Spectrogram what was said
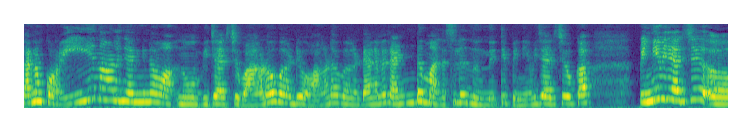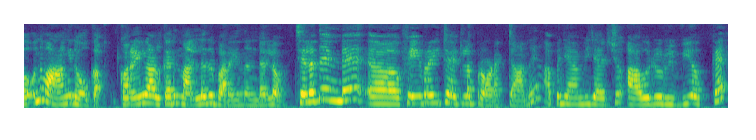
കാരണം കുറേ നാൾ ഞാൻ ഇങ്ങനെ നോ- വിചാരിച്ചു വാങ്ങണോ വേണ്ടിയോ വാങ്ങണോ വേണ്ടോ അങ്ങനെ രണ്ട് മനസ്സിൽ നിന്നിട്ട് പിന്നെ വിചാരിച്ചു നോക്കാം. പിന്നെ വിചാരിച്ച് ഒന്ന് വാങ്ങി നോക്കാം. കുറേ ആൾക്കാർ നല്ലത് പറയുന്നുണ്ടല്ലോ. ചിലത് എന്റെ ഫേവറേറ്റ് ആയിട്ടുള്ള പ്രോഡക്റ്റ് ആണ്. അപ്പം ഞാൻ വിചാരിച്ചു ആ ഒരു റിവ്യൂ ഒക്കെ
